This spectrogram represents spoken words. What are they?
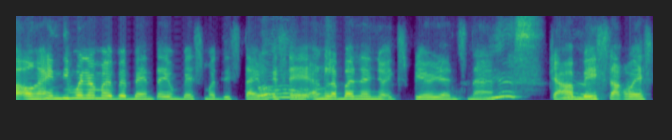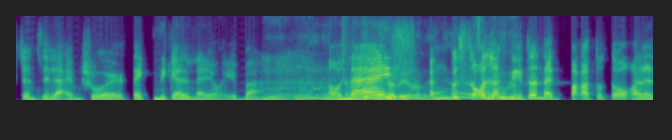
Oo nga, hindi mo na mabebenta yung best mo this time oh. kasi ang labanan nyo experience na. Yes. Tsaka yeah. based sa questions nila, I'm sure, technical na yung iba. Mm-hmm. Oh, nice. Ang yeah, gusto ko lang dito, nagpakatotoo ka na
